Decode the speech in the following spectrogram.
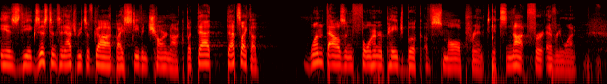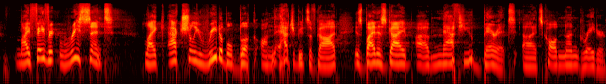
is The Existence and Attributes of God by Stephen Charnock, but that, that's like a 1,400 page book of small print. It's not for everyone. My favorite recent like actually readable book on the attributes of God is by this guy, uh, Matthew Barrett. Uh, it's called None Greater.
